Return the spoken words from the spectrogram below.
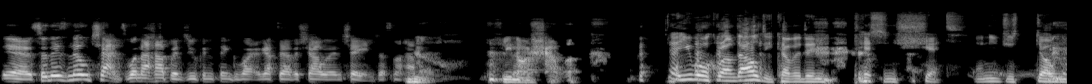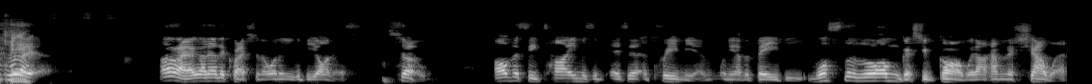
Yeah, so there's no chance when that happens you can think about you have to have a shower and change. That's not happening. No, definitely not a shower. yeah, you walk around Aldi covered in piss and shit, and you just don't care. Right. All right, I got another question. I want you to be honest. So, obviously, time is a, is a, a premium when you have a baby. What's the longest you've gone without having a shower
